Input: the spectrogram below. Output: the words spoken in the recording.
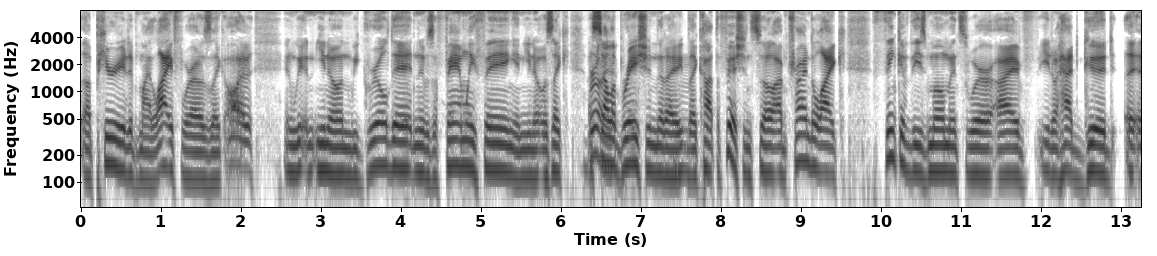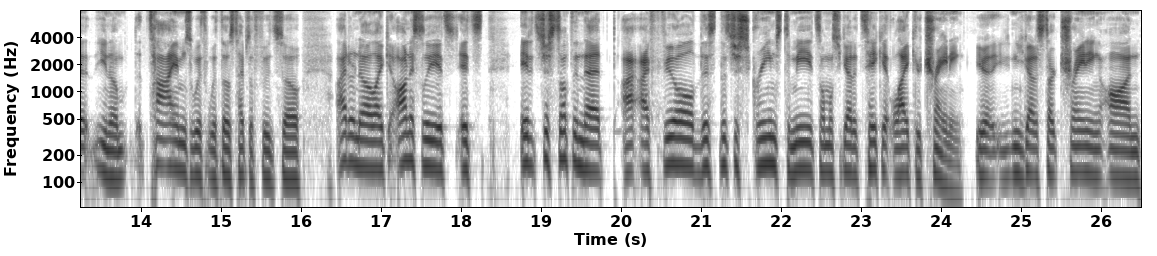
uh, period of my life where I was like, oh, and we, and, you know, and we grilled it, and it was a family thing, and you know, it was like a celebration that I Mm-hmm. like caught the fish. And so I'm trying to like think of these moments where I've you know had good uh, you know times with with those types of foods. So I don't know. Like honestly, it's it's it's just something that I, I feel this this just screams to me. It's almost you got to take it like you're training. You you got to start training on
